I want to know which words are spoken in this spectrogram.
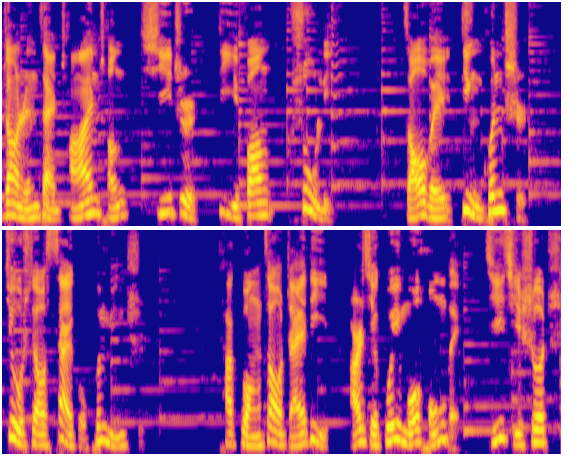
让人在长安城西至地方数里，凿为定昆池，就是要赛过昆明池。他广造宅地，而且规模宏伟，极其奢侈。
